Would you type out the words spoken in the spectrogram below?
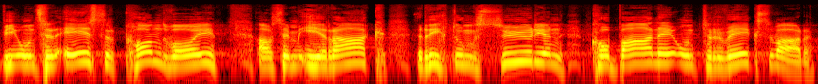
wie unser erster Konvoi aus dem Irak Richtung Syrien, Kobane unterwegs war.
